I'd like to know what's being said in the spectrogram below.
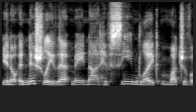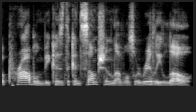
you know, initially that may not have seemed like much of a problem because the consumption levels were really low.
